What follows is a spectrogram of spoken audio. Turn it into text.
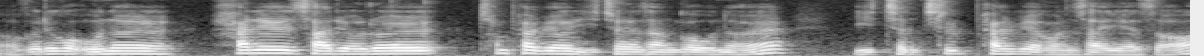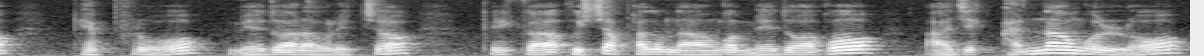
어, 그리고 오늘 한일 사료를 1,800원, 2,000원 산 거 오늘 2,700원 사이에서 100% 매도하라고 그랬죠. 그러니까 으쌰 파동 나온 거 매도하고 아직 안 나온 걸로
